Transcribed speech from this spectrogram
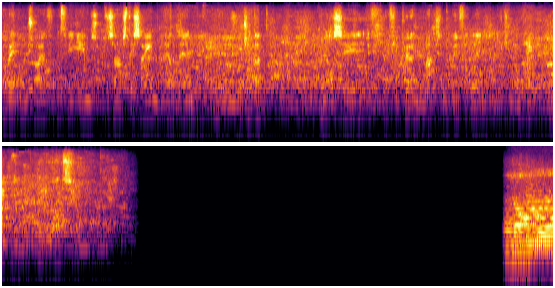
I went on trial for the three games, was asked to sign there and then, which I did. And I'll say if, if you put in maximum effort then you can reap, reap the, rewards. Thank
